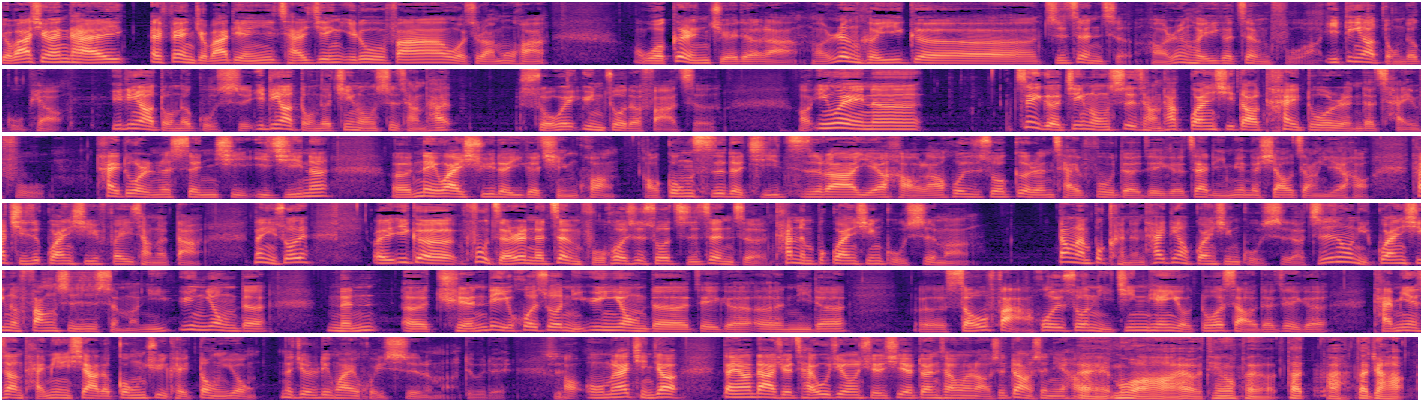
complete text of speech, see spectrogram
九八新闻台 FM 九八点一财经一路发，我是阮慕华。我个人觉得啦，好任何一个执政者，好，任何一个政府啊，一定要懂得股票，一定要懂得股市，一定要懂得金融市场它所谓运作的法则。好，因为呢，这个金融市场它关系到太多人的财富。太多人的生气，以及呢，呃，内外需的一个情况，哦，公司的集资啦也好啦，或者说个人财富的这个在里面的消长也好，它其实关系非常的大。那你说，呃，一个负责任的政府，或者是说执政者，他能不关心股市吗？当然不可能，他一定要关心股市啊。只是说你关心的方式是什么，你运用的能呃权力，或者说你运用的这个呃你的。呃，手法或者说你今天有多少的这个台面上、台面下的工具可以动用，那就是另外一回事了嘛，对不对？好，我们来请教淡江大学财务金融学系的段昌文老师。段老师你好，哎，木华好，还有听众朋友大啊，大家好。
